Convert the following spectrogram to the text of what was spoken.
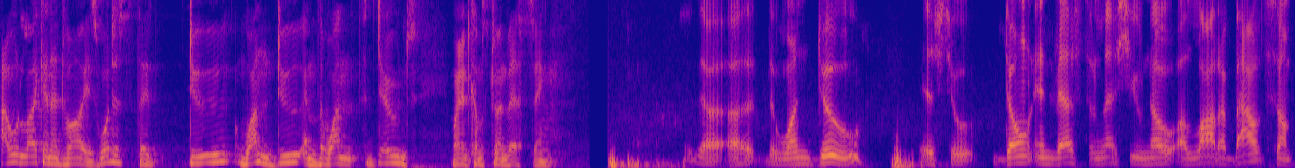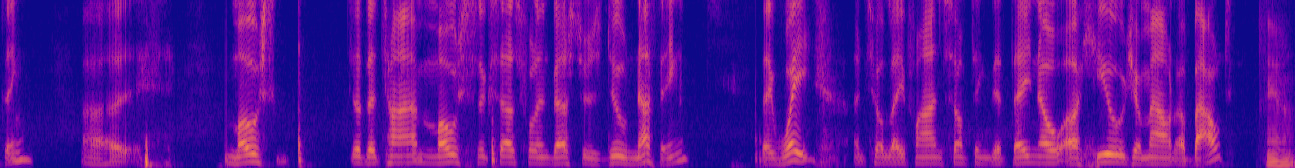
I would like an advice. What is the do one do and the one don't when it comes to investing? The uh, the one do is to don't invest unless you know a lot about something. Uh, most of the time, most successful investors do nothing. They wait until they find something that they know a huge amount about, yeah.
